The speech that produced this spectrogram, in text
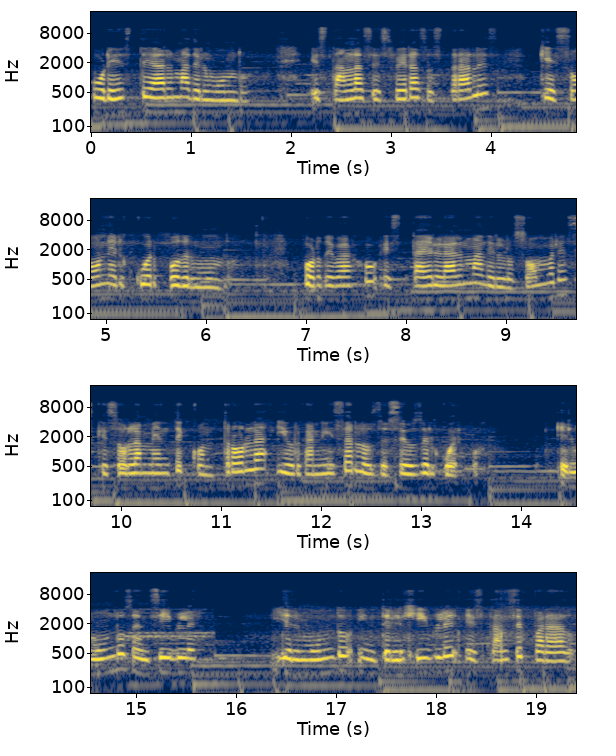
por este alma del mundo. Están las esferas astrales que son el cuerpo del mundo. Por debajo está el alma de los hombres que solamente controla y organiza los deseos del cuerpo. El mundo sensible y el mundo inteligible están separados,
